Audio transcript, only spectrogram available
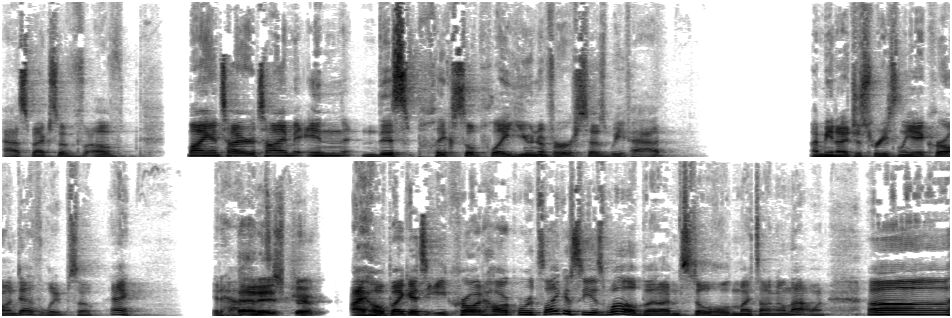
aspects of, of my entire time in this Pixel Play universe as we've had. I mean, I just recently ate crow on Deathloop, so hey, it happens. That is true. I hope I get to eat crow at Hogwarts Legacy as well, but I'm still holding my tongue on that one. Uh,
